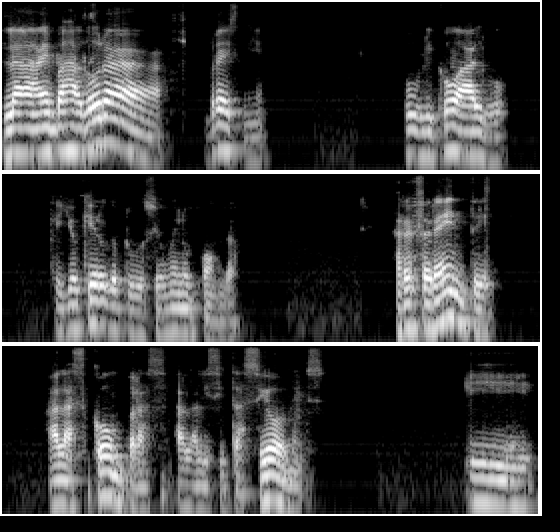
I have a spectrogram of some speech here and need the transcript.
La embajadora Bresnia publicó algo que yo quiero que producción me lo ponga, referente a las compras, a las licitaciones, y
